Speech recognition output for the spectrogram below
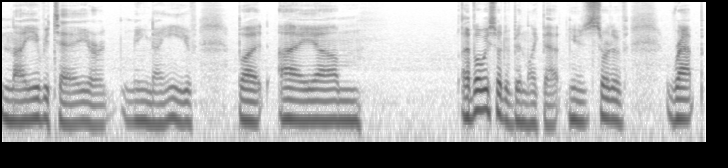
naivete or being naive. But I, um, I've always sort of been like that. You sort of wrap,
